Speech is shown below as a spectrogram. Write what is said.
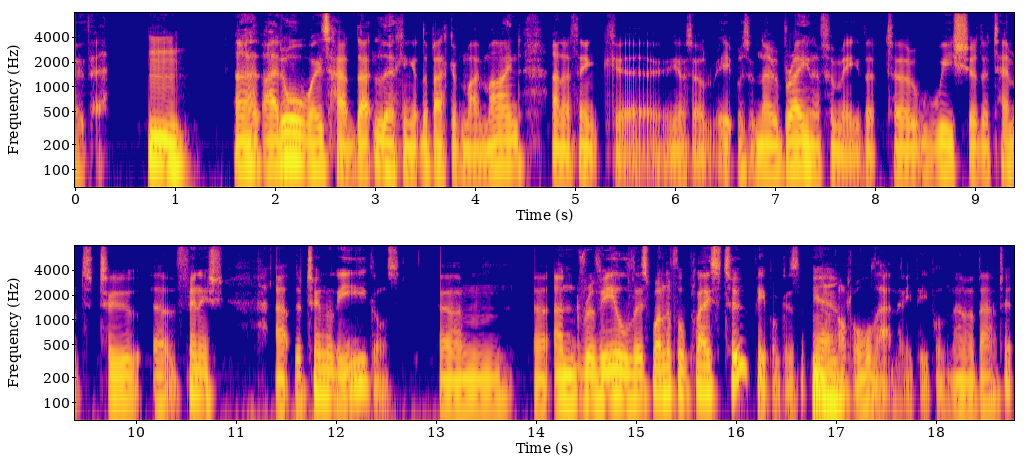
go there." Mm. And I, I'd always had that lurking at the back of my mind, and I think uh, you know, so it was a no-brainer for me that uh, we should attempt to uh, finish at the Tomb of the Eagles um, uh, and reveal this wonderful place to people, because Yeah. not all that many people know about it.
